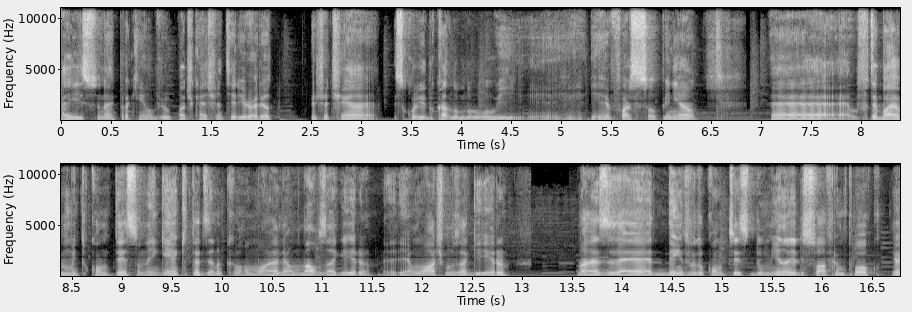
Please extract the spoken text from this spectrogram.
É isso, né? Para quem ouviu o podcast anterior, eu, eu já tinha escolhido o Calulu e, e, e reforço sua opinião. É, o futebol é muito contexto. Ninguém aqui tá dizendo que o Romário é um mau zagueiro. Ele é um ótimo zagueiro, mas é, dentro do contexto do Milan ele sofre um pouco. Eu,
